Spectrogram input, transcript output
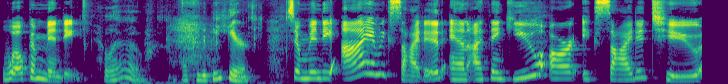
Welcome, Mindy. Hello. Happy to be here. So, Mindy, I am excited, and I think you are excited too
